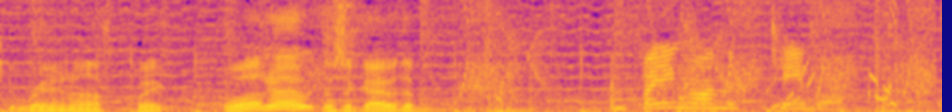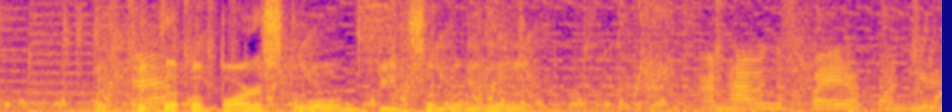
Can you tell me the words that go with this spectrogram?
He ran off quick. Look out! There's a guy with a. I'm on the table. I picked up a bar stool and beat somebody with it. I'm having a fight up on here.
